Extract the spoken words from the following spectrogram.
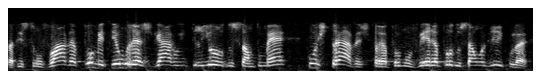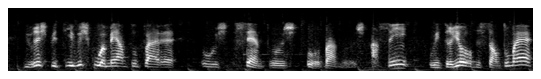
Patrício Trovoada prometeu rasgar o interior de São Tomé com estradas para promover a produção agrícola e o respectivo escoamento para os centros urbanos. Assim, o interior de São Tomé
